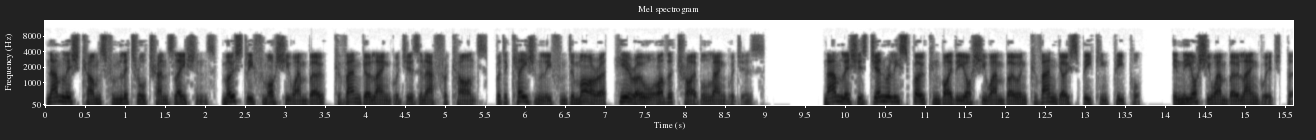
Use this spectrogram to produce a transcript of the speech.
Namlish comes from literal translations, mostly from Oshiwambo, Kavango languages and Afrikaans, but occasionally from Damara, Herero or other tribal languages. Namlish is generally spoken by the Oshiwambo and Kavango-speaking people. In the Oshiwambo language, the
